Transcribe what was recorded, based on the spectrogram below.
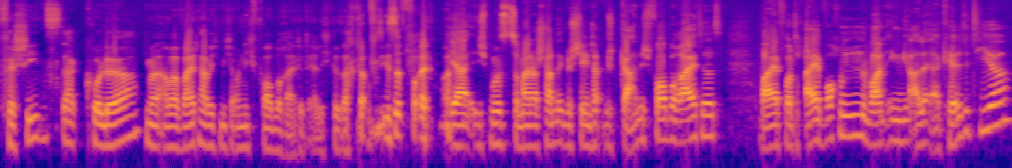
verschiedenster Couleur, aber weiter habe ich mich auch nicht vorbereitet, ehrlich gesagt, auf diese Folge. Ja, ich muss zu meiner Schande gestehen, ich habe mich gar nicht vorbereitet, weil vor drei Wochen waren irgendwie alle erkältet hier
